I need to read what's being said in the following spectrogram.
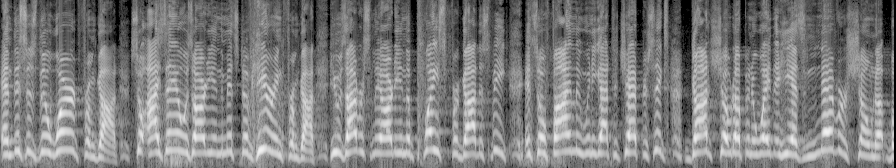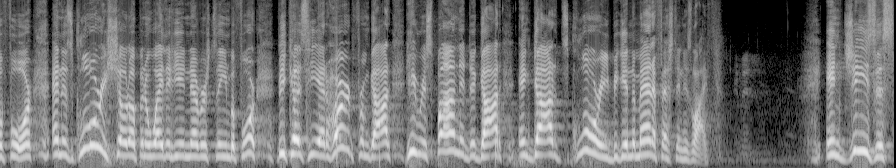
And this is the word from God. So Isaiah was already in the midst of hearing from God. He was obviously already in the place for God to speak. And so finally, when he got to chapter 6, God showed up in a way that he has never shown up before, and his glory showed up in a way that he had never seen before because he had heard from God. He responded to God, and God's glory began to manifest in his life. In Jesus,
